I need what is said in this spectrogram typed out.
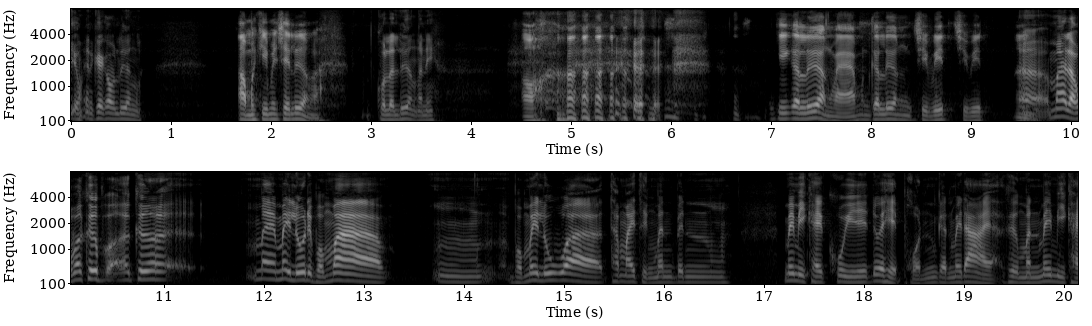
ยังไม่ได้เข้าเรื่องเลยเอาเมื่อกี้ไม่ใช่เรื่องเหรอะคนละเรื่องอันนี้อ๋อเมื่อกี้ก็เรื่องแหมมันก็เรื่องชีวิตชีวิตเอ่อไม่หรอกว่าคือคือไม่ไม่รู้ดิผมว่า อืมผมไม่รู้ว่าทำไมถึงมันเป็น ไม่มีใครคุยด้วยเหตุผลกันไม่ได้อะคือมันไม่มีใคร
